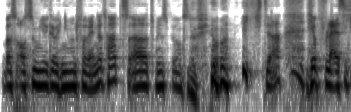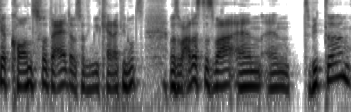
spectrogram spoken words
was außer mir, glaube ich, niemand verwendet hat, äh, zumindest bei uns in der Firma nicht, ja. Ich habe fleißig Accounts verteilt, aber es hat irgendwie keiner genutzt. Was war das? Das war ein, ein Twitter,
